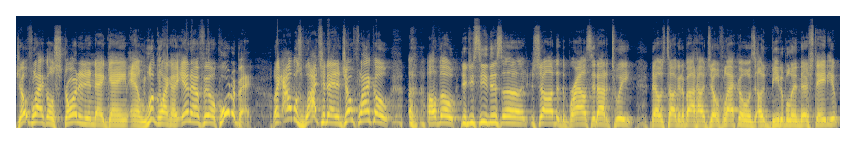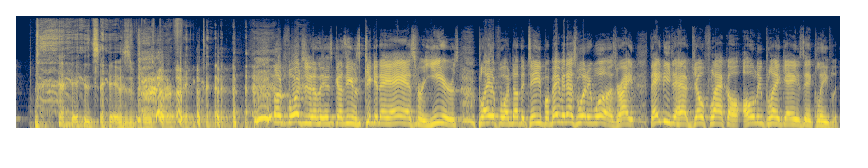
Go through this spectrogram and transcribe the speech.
Joe Flacco started in that game and looked like an NFL quarterback. Like I was watching that, and Joe Flacco. uh, although, did you see this, uh, Sean? That the Browns sent out a tweet that was talking about how Joe Flacco was unbeatable in their stadium. it, was, it was perfect. Unfortunately, it's because he was kicking their ass for years playing for another team, but maybe that's what it was, right? They need to have Joe Flacco only play games in Cleveland.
